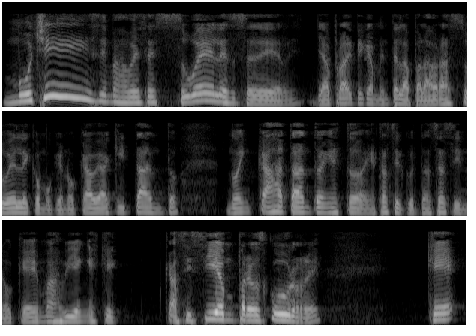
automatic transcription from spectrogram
muchísimas veces suele suceder, ya prácticamente la palabra suele como que no cabe aquí tanto, no encaja tanto en esto, en estas circunstancias, sino que es más bien es que casi siempre ocurre que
